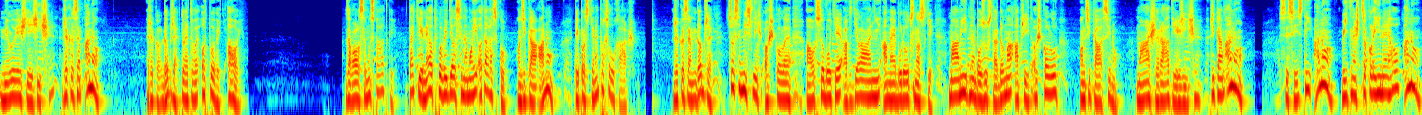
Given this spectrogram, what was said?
Miluješ Ježíše? Řekl jsem ano. Řekl, dobře, to je tvoje odpověď, ahoj. Zavolal jsem mu zpátky. Tati, neodpověděl si na moji otázku. On říká, ano, ty prostě neposloucháš. Řekl jsem, dobře, co si myslíš o škole a o sobotě a vzdělání a mé budoucnosti? Mám jít nebo zůstat doma a přijít o školu? On říká, synu, máš rád Ježíše? Říkám, ano. Jsi si jistý? Ano. Víc než cokoliv jiného? Ano.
